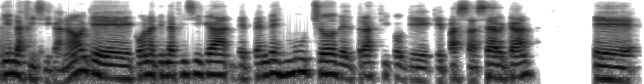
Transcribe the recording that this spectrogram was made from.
tienda física, ¿no? Que con una tienda física dependes mucho del tráfico que, pasa cerca eh,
